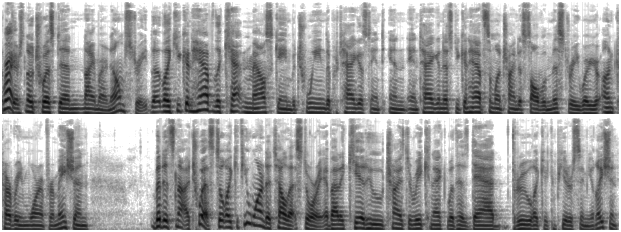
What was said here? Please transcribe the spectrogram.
Right. There's no twist in Nightmare on Elm Street. Like you can have the cat and mouse game between the protagonist and, and antagonist. You can have someone trying to solve a mystery where you're uncovering more information, but it's not a twist. So like if you wanted to tell that story about a kid who tries to reconnect with his dad through like a computer simulation,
